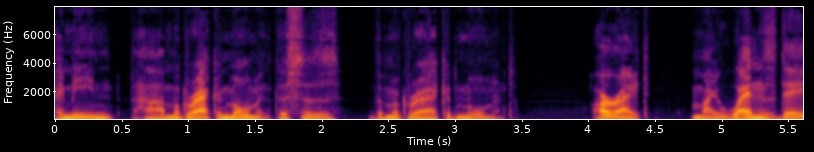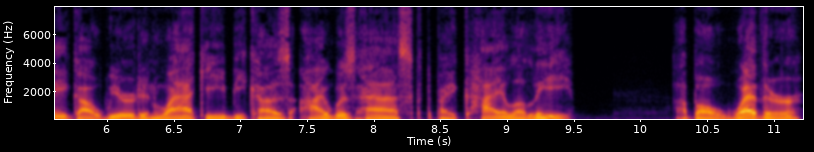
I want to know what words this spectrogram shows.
I mean, uh, Magraken Moment. This is the Magraken Moment. All right, my Wednesday got weird and wacky because I was asked by Kyla Lee about whether,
